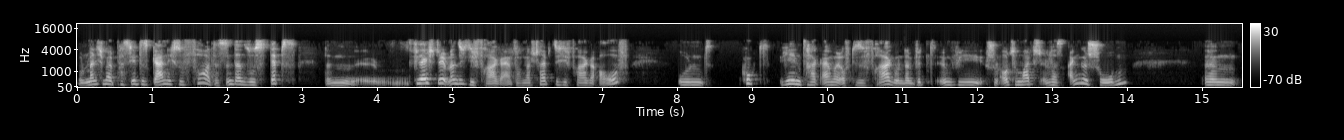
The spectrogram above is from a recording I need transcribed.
und manchmal passiert es gar nicht sofort. Das sind dann so Steps. Dann äh, vielleicht stellt man sich die Frage einfach. Man schreibt sich die Frage auf und guckt jeden Tag einmal auf diese Frage und dann wird irgendwie schon automatisch etwas angeschoben. Ähm,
